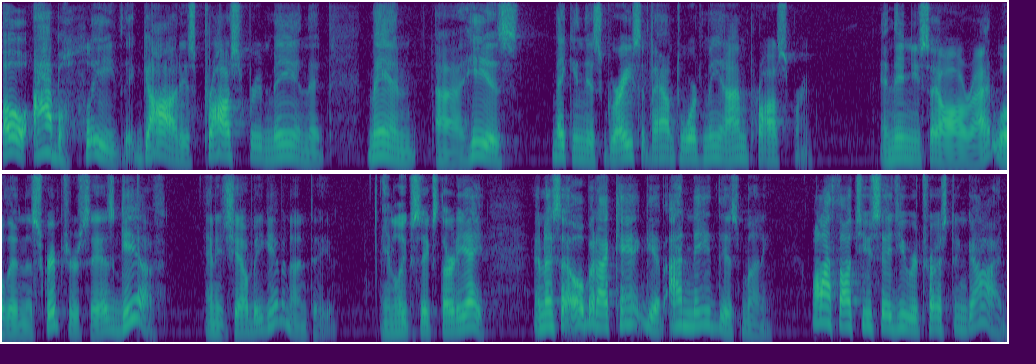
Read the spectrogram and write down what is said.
Oh, I believe that God is prospering me and that, man, uh, He is making this grace abound towards me and I'm prospering. And then you say, All right, well, then the scripture says, Give, and it shall be given unto you. In Luke 6 38. And they say, Oh, but I can't give. I need this money. Well, I thought you said you were trusting God.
